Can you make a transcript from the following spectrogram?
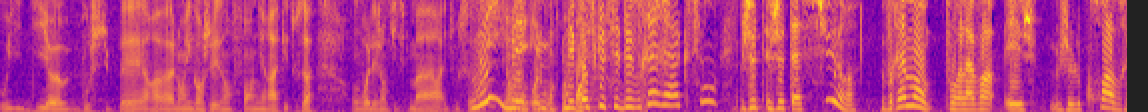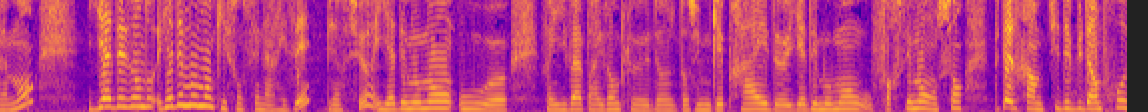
où il dit euh, bouge super, euh, allons égorger les enfants en Irak et tout ça. On voit les gens qui se marrent et tout ça. Oui, on mais, voit le mais contrepoint. parce que c'est des vraies réactions. Je, t'assure, vraiment, pour l'avoir, et je, je le crois vraiment, il y a des il y a des moments qui sont scénarisés, bien sûr. Il y a des moments où, euh, enfin, il va par exemple dans, dans une gay pride, il y a des moments où forcément on sent peut-être un petit début d'impro,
